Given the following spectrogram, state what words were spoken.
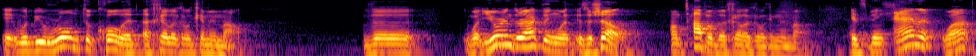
It would be wrong to call it a chelik mal. The what you're interacting with is a shell on top of a chelik alakim mal. It's being an what?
